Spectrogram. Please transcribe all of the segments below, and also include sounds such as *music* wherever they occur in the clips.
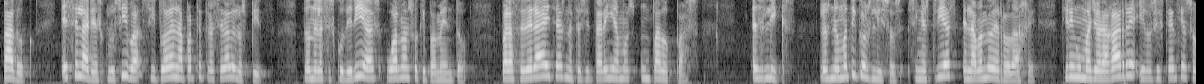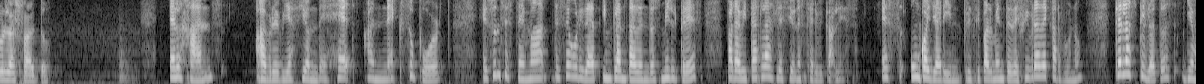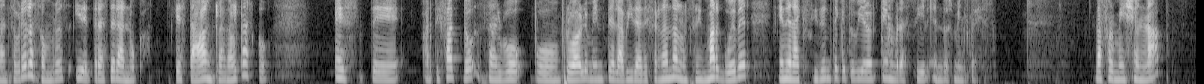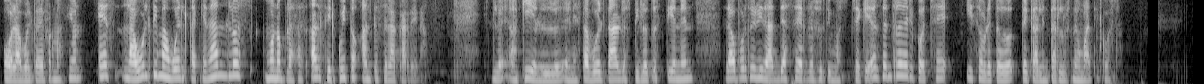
Paddock, es el área exclusiva situada en la parte trasera de los pits, donde las escuderías guardan su equipamiento. Para acceder a ellas necesitaríamos un Paddock Pass. Slicks, los neumáticos lisos, sin estrías en la banda de rodaje, tienen un mayor agarre y resistencia sobre el asfalto. El HANS, abreviación de Head and Neck Support, es un sistema de seguridad implantado en 2003 para evitar las lesiones cervicales. Es un collarín principalmente de fibra de carbono que los pilotos llevan sobre los hombros y detrás de la nuca, que está anclado al casco. Este artefacto salvó probablemente la vida de Fernando Alonso y Mark Webber en el accidente que tuvieron en Brasil en 2003. La Formation Lap, o la vuelta de formación, es la última vuelta que dan los monoplazas al circuito antes de la carrera. Aquí, en esta vuelta, los pilotos tienen la oportunidad de hacer los últimos chequeos dentro del coche y, sobre todo, de calentar los neumáticos.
